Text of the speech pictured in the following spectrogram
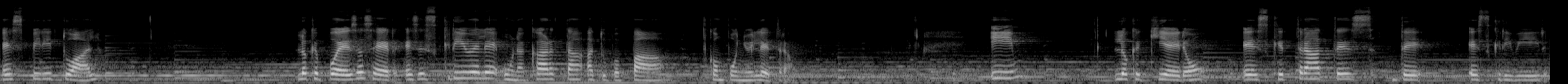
espiritual, lo que puedes hacer es escríbele una carta a tu papá con puño y letra. Y lo que quiero es que trates de escribir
